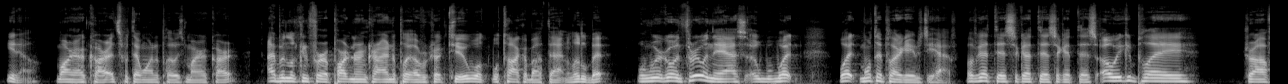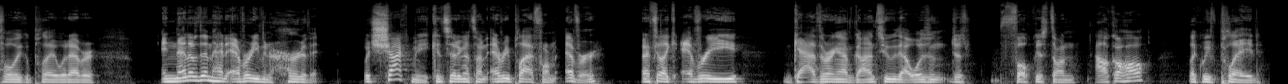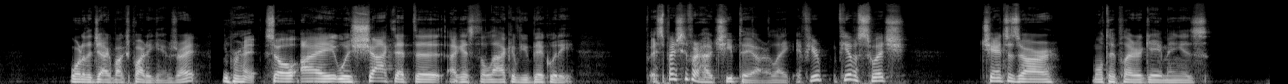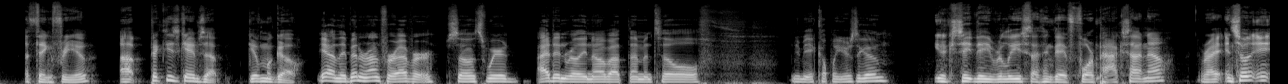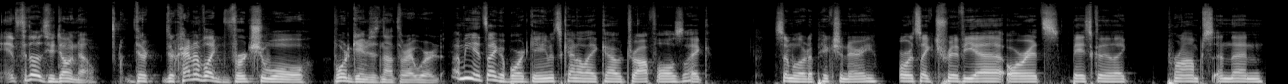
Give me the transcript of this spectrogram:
you know, Mario Kart. It's what they wanted to play was Mario Kart. I've been looking for a partner in crime to play Overcooked 2. We'll, we'll talk about that in a little bit. When we were going through and they asked, uh, what what multiplayer games do you have? Well, I've got this, I got this, I got this. Oh, we could play Drawful, we could play whatever. And none of them had ever even heard of it, which shocked me considering it's on every platform ever. I feel like every gathering I've gone to that wasn't just focused on alcohol, like we've played one of the Jackbox party games, right? Right. So I was shocked at the, I guess, the lack of ubiquity, especially for how cheap they are. Like if you're if you have a Switch, chances are multiplayer gaming is a thing for you. Uh, pick these games up, give them a go. Yeah, they've been around forever, so it's weird. I didn't really know about them until maybe a couple years ago. You can see they released. I think they have four packs out now, right? And so, for those who don't know, they're they're kind of like virtual board games. Is not the right word. I mean, it's like a board game. It's kind of like how Drawful is like similar to Pictionary, or it's like trivia, or it's basically like prompts and then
